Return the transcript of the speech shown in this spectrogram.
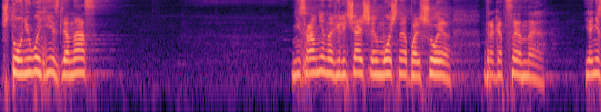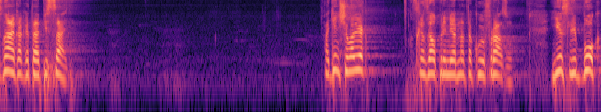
что у Него есть для нас несравненно величайшее, мощное, большое, драгоценное. Я не знаю, как это описать. Один человек сказал примерно такую фразу. Если Бог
